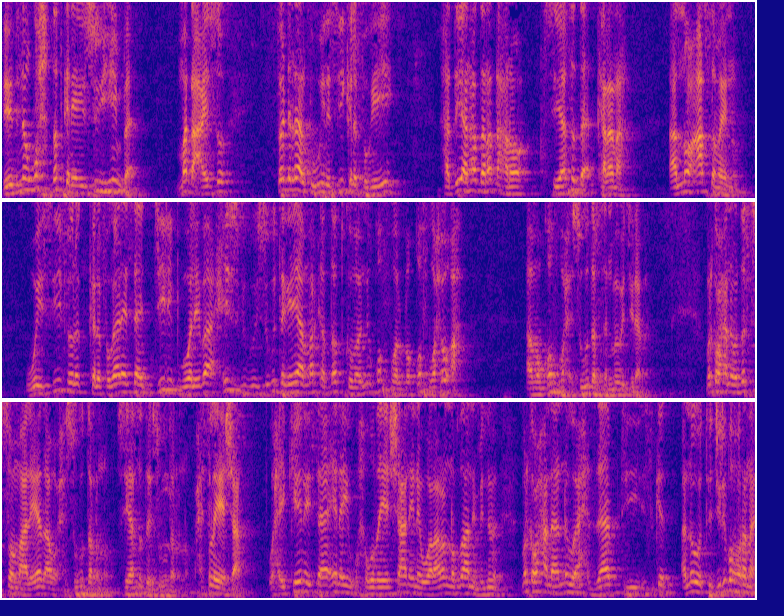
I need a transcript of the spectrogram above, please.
deedna wax dadkani ay isu yihiinba ma dhacayso. Federaalku weyna sii kala fogeeyey. Haddii aan haddana dhahno siyaasadda kalena aan noocaa samayno way sii kala fogaanaysaa jilib waliba xisbigu isugu tegayaa. Marka dadkuba nin qof walba qof wax u ah ama qof wax isugu darsan maba jiraba marka waxaan dadka soomaaliyeed aan wax isugu darno siyaasadda isugu darno wax isla yeeshaan. Waxay keenaysaa inay wax wada yeeshaan inay walaalo noqdaan midnimo marka waxaan anagu axsaabtii iska anagoo tajribo horena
